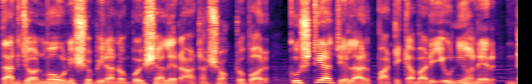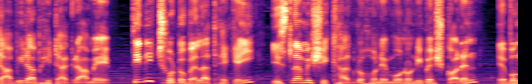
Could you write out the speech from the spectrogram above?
তার জন্ম উনিশশো বিরানব্বই সালের আঠাশ অক্টোবর কুষ্টিয়া জেলার পাটিকাবাড়ি ইউনিয়নের ডাবিরা ভিটা গ্রামে। তিনি ছোটবেলা থেকেই ইসলামী শিক্ষা গ্রহণে মনোনিবেশ করেন এবং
